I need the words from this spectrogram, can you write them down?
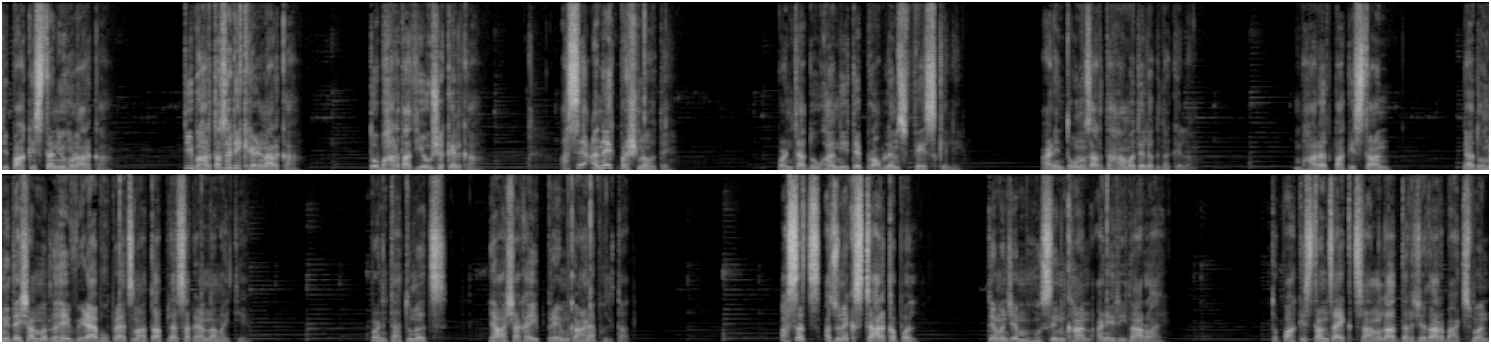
ती पाकिस्तानी होणार का? ती भारतासाठी खेळणार का? तो भारतात येऊ शकेल का? असे अनेक प्रश्न होते. पण त्या दोघांनी ते प्रॉब्लेम्स फेस केले आणि दोन हजार दहामध्ये लग्न केलं. भारत पाकिस्तान या दोन्ही देशांमधलं हे विळ्या भोपळ्याचं नातं आपल्या सगळ्यांना माहिती आहे पण त्यातूनच ह्या अशा काही प्रेम कहाण्या फुलतात. असंच अजून एक स्टार कपल ते म्हणजे मोहसिन खान आणि रीना रॉय. तो पाकिस्तानचा एक चांगला दर्जेदार बॅट्समन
